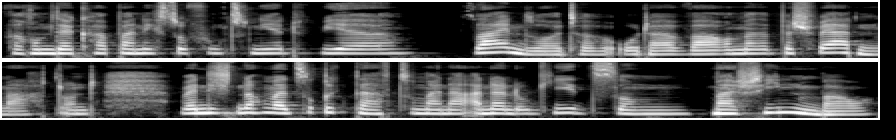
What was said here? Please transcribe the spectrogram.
warum der Körper nicht so funktioniert, wie er sein sollte oder warum er Beschwerden macht. Und wenn ich nochmal zurück darf zu meiner Analogie zum Maschinenbau.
